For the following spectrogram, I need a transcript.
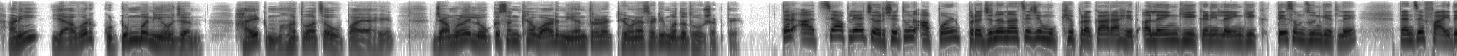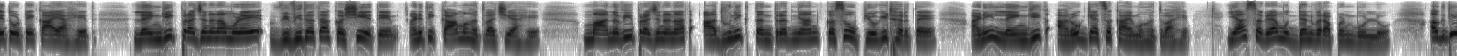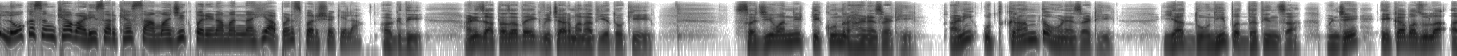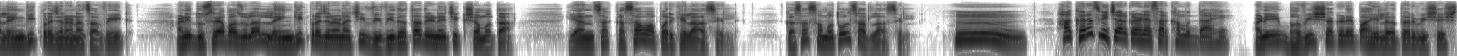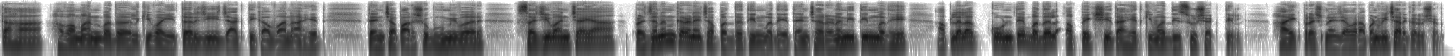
आणि यावर कुटुंब नियोजन हा एक महत्त्वाचा उपाय आहे ज्यामुळे लोकसंख्या वाढ नियंत्रणात ठेवण्यासाठी मदत होऊ शकते. तर आजच्या आपल्या चर्चेतून आपण प्रजननाचे जे मुख्य प्रकार आहेत अलैंगिक आणि लैंगिक ते समजून घेतले. त्यांचे फायदे तोटे काय आहेत? लैंगिक प्रजननामुळे विविधता कशी येते आणि ती का महत्वाची आहे? मानवी प्रजननात आधुनिक तंत्रज्ञान कसं उपयोगी ठरतंय आणि लैंगिक आरोग्याचं काय महत्त्व आहे या सगळ्या मुद्द्यांवर आपण बोललो. अगदी लोकसंख्या वाढीसारख्या सामाजिक परिणामांनाही आपण स्पर्श केला. अगदी. आणि जाता जाता एक विचार मनात येतो की सजीवांनी टिकून राहण्यासाठी आणि उत्क्रांत होण्यासाठी या दोन्ही पद्धतींचा म्हणजे एका बाजूला अलैंगिक प्रजननाचा वेग आणि दुसऱ्या बाजूला लैंगिक प्रजननाची विविधता देण्याची क्षमता यांचा कसा वापर केला असेल? कसा समतोल साधला असेल? हम्म. हा खरंच विचार करण्यासारखा मुद्दा आहे. आणि भविष्याकडे पाहिलं तर विशेषत हवामान बदल किंवा इतर जी जागतिक आव्हानं आहेत त्यांच्या पार्श्वभूमीवर सजीवांच्या या प्रजनन करण्याच्या पद्धतींमध्ये त्यांच्या रणनीतींमध्ये आपल्याला कोणते बदल अपेक्षित आहेत किंवा दिसू शकतील? हा एक प्रश्न आहे ज्यावर आपण विचार करू शकतो.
